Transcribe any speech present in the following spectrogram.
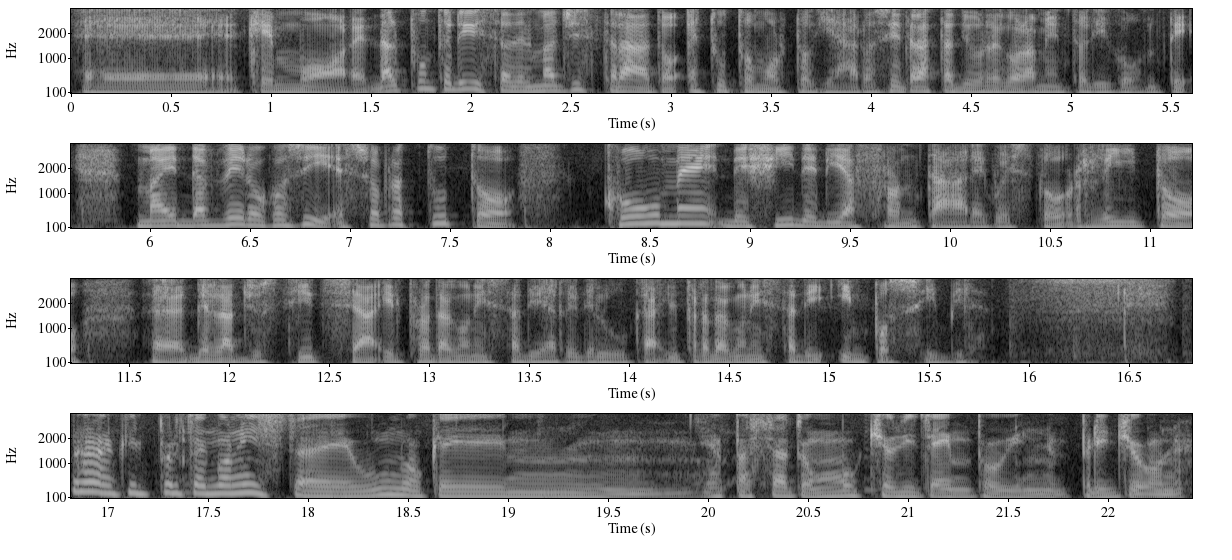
eh, che muore. Dal punto di vista del magistrato è tutto molto chiaro, si tratta di un regolamento di conti, ma è davvero così? E soprattutto come decide di affrontare questo rito eh, della giustizia il protagonista di Harry De Luca, il protagonista di Impossibile? Ma il protagonista è uno che mh, mm, ha passato un mucchio di tempo in prigione.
